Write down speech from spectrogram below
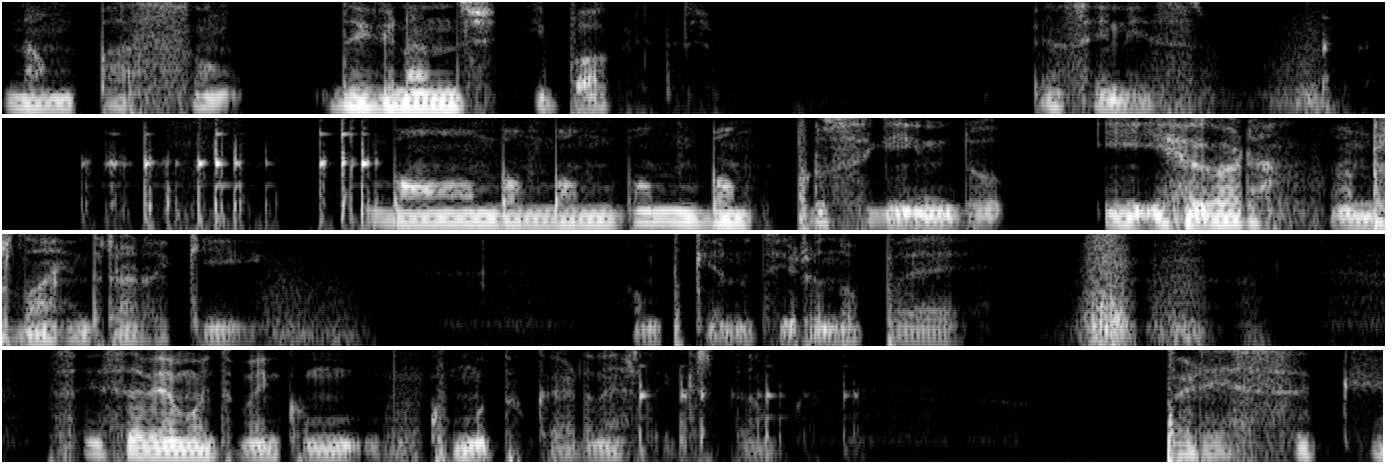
não passam de grandes hipócritas. Pensem nisso. Bom, bom, bom, bom, bom. Prosseguindo. E agora vamos lá entrar aqui. Um pequeno tiro no pé. Sem saber muito bem como, como tocar nesta questão. Parece que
